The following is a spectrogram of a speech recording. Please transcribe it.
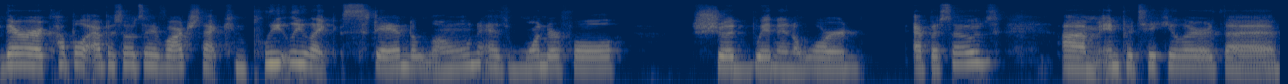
there are a couple episodes I've watched that completely like stand alone as wonderful should win an award episodes. Um, in particular, the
